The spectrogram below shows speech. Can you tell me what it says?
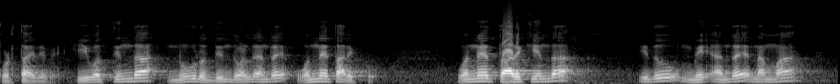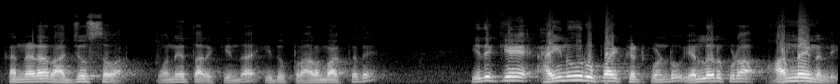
ಕೊಡ್ತಾ ಇದ್ದೇವೆ. ಇವತ್ತಿಂದ ನೂರು ದಿನದೊಳಗೆ ಅಂದರೆ ಒಂದನೇ ತಾರೀಕು. ಒಂದನೇ ತಾರೀಕಿಂದ ಇದು ಮೇ, ಅಂದರೆ ನಮ್ಮ ಕನ್ನಡ ರಾಜ್ಯೋತ್ಸವ ಒಂದನೇ ತಾರೀಕಿಂದ ಇದು ಪ್ರಾರಂಭ ಆಗ್ತದೆ. ಇದಕ್ಕೆ ಐನೂರು ರೂಪಾಯಿ ಕಟ್ಕೊಂಡು ಎಲ್ಲರೂ ಕೂಡ ಆನ್ಲೈನಲ್ಲಿ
